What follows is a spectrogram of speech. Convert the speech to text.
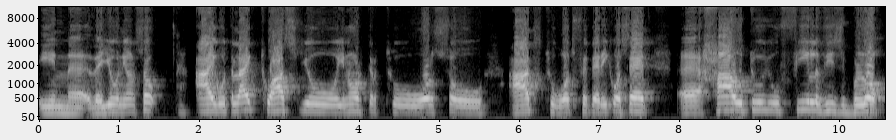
in uh, the union. So I would like to ask you, in order to also add to what Federico said, uh, how do you feel this block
